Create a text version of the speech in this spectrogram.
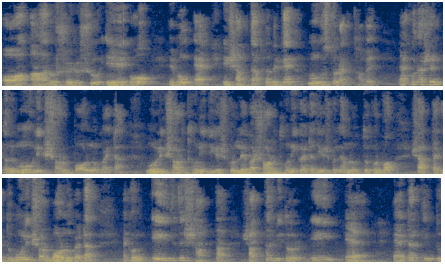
অ, আ রস্যই রস্যু এ, ও এবং এ এই সাতটা আপনাদেরকে মুখস্থ রাখতে হবে। এখন আসেন তাহলে মৌলিক স্বর বর্ণ কয়টা? মৌলিক স্বর ধ্বনি জিজ্ঞেস করলে বা স্বর ধ্বনি কয়টা জিজ্ঞেস করলে আমরা উত্তর করব সাতটা। কিন্তু মৌলিক স্বর বর্ণ কয়টা? এখন এই যে সাতটা সাতটার ভিতর এই এ, এটার কিন্তু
